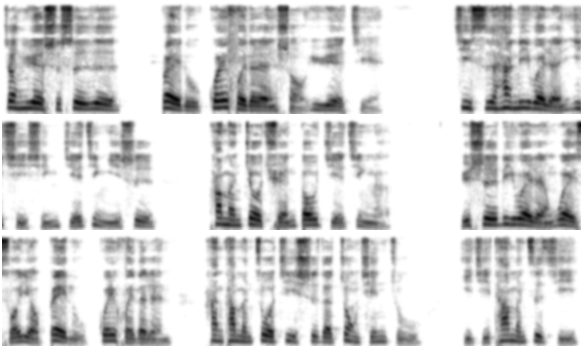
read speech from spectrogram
正月十四日，被掳归回的人守逾越节。祭司和利未人一起行洁净仪式，他们就全都洁净了。于是利未人为所有被掳归回的人和他们做祭司的众亲族，以及他们自己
